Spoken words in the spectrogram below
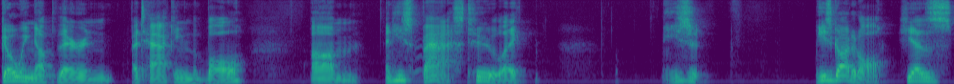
going up there and attacking the ball. Um, and he's fast too. Like he's he's got it all. He has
